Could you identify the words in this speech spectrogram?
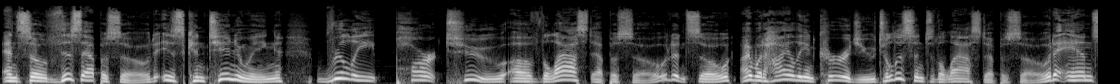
And so this episode is continuing really part two of the last episode. And so I would highly encourage you to listen to the last episode and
